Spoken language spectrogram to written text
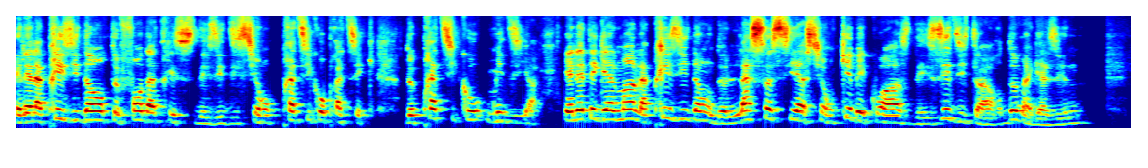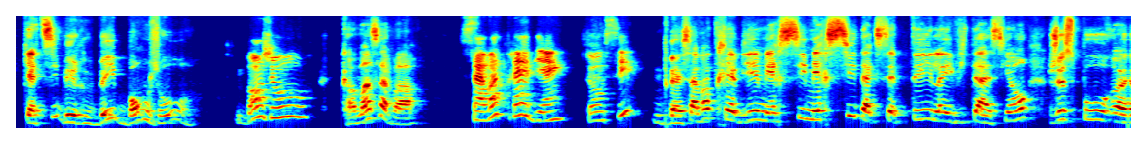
Elle est la présidente fondatrice des éditions Pratico-Pratique de Pratico Média. Elle est également la présidente de l'Association québécoise des éditeurs de magazines. Cathy Bérubé, bonjour. Bonjour. Comment ça va? Ça va très bien. Toi aussi? Ben, ça va très bien. Merci. Merci d'accepter l'invitation. Juste pour euh,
